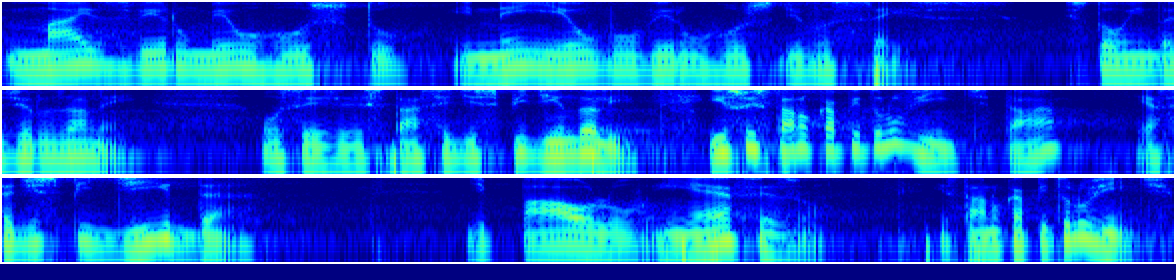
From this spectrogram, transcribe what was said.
mais ver o meu rosto, e nem eu vou ver o rosto de vocês. Estou indo a Jerusalém. Ou seja, ele está se despedindo ali. Isso está no capítulo 20, tá? Essa despedida de Paulo em Éfeso está no capítulo 20.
